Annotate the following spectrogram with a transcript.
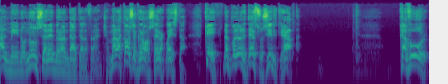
almeno non sarebbero andate alla Francia. Ma la cosa grossa era questa, che Napoleone III si ritirava. Cavour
